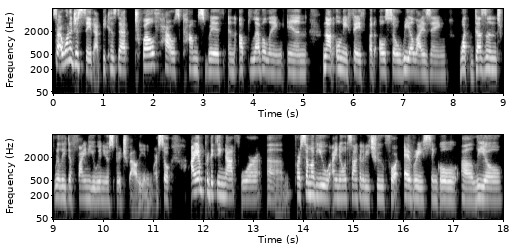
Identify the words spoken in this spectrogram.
So I want to just say that because that 12th house comes with an up leveling in not only faith, but also realizing what doesn't really define you in your spirituality anymore. So I am predicting that for um, for some of you. I know it's not going to be true for every single uh, Leo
